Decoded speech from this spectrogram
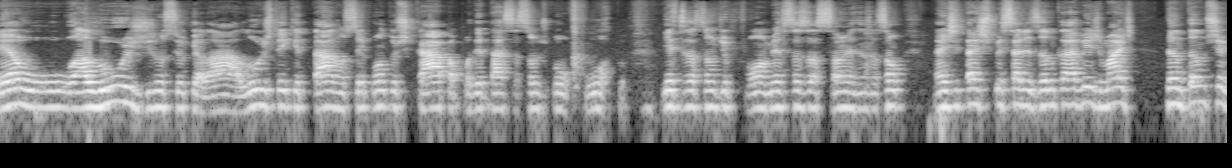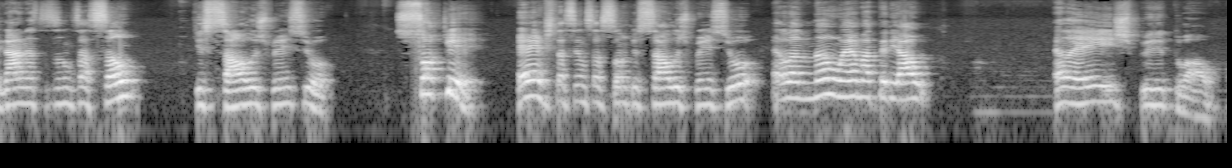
é o, a luz de não sei o que lá, a luz tem que estar não sei quantos K para poder dar a sensação de conforto, e a sensação de fome, a sensação, a sensação. A gente está especializando cada vez mais, tentando chegar nessa sensação que Saulo experienciou. Só que esta sensação que Saulo experienciou, ela não é material, ela é espiritual.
